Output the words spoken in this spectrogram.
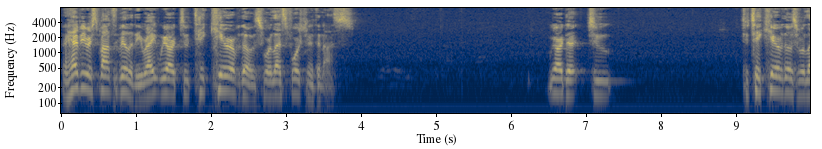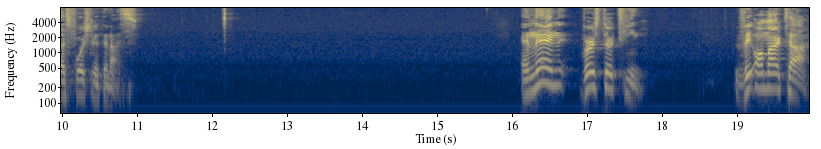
a heavy responsibility, right? We are to take care of those who are less fortunate than us. We are to, to, to take care of those who are less fortunate than us. And then verse 13. Ve'omarta.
